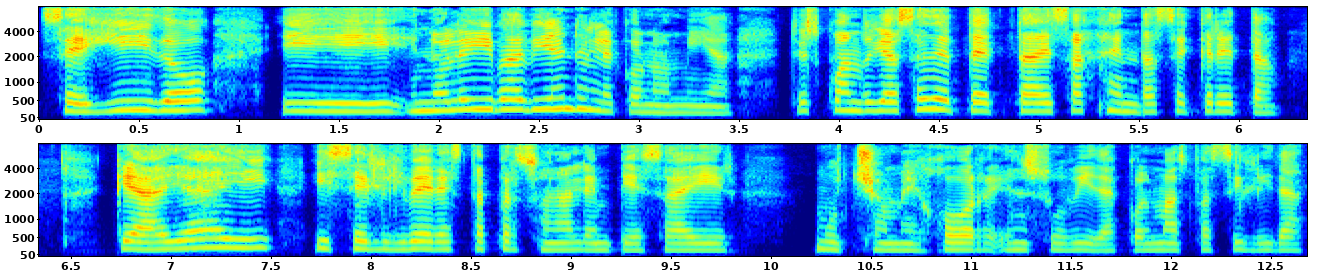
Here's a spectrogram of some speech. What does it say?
seguido y no le iba bien en la economía. Entonces, cuando ya se detecta esa agenda secreta que hay ahí y se libera, esta persona le empieza a ir mucho mejor en su vida, con más facilidad.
